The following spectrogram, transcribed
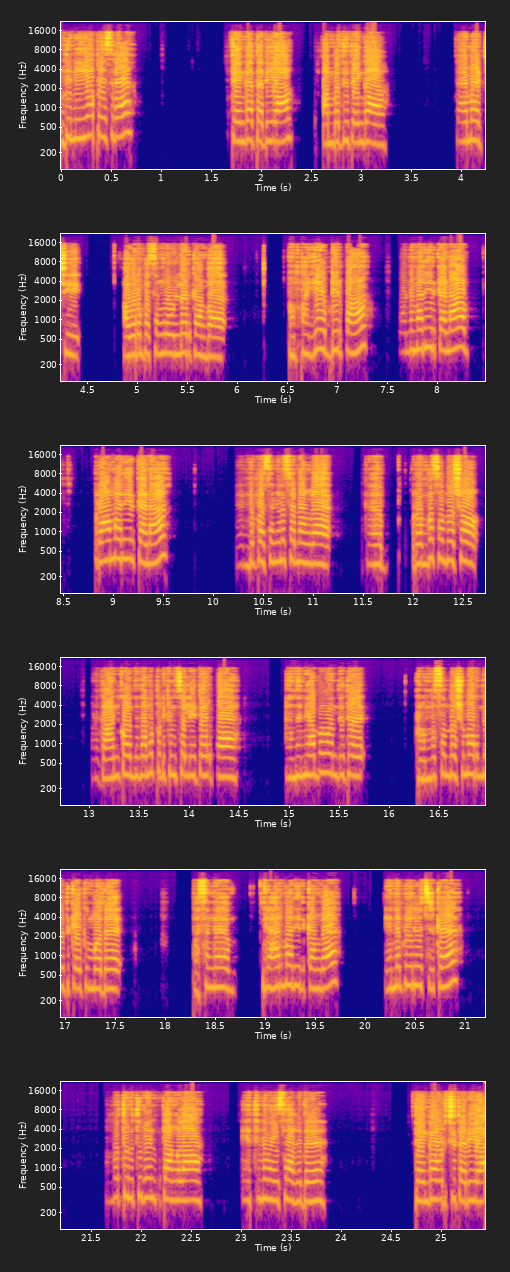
இது நீயா பேசுற? தேங்காய் தடியா? ஐம்பது தேங்காய். டைம் ஆச்சு. அவரும் பசங்களும் உள்ள இருக்காங்க. உன் பையன் எப்படி இருப்பான் உன்ன மாதிரி இருக்கானா? பிரா மாதிரி இருக்கானா? ரெண்டு பசங்கன்னு சொன்னாங்க. ரொம்ப சந்தோஷம். ஆண் குழந்தை தானே பிடிக்கும்னு சொல்லிட்டு இருப்ப. அந்த ஞாபகம் வந்தது. ரொம்ப சந்தோஷமா இருந்தது கேட்கும்போது பசங்க யார் மாதிரி இருக்காங்க? என்ன பேர் வச்சிருக்க? ரொம்ப துரு துருன்ட்டாங்களா எத்தனை வயசு ஆகுது? தேங்காய் உரிச்சு தரியா?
